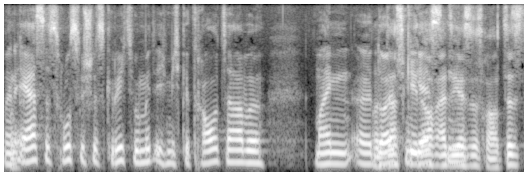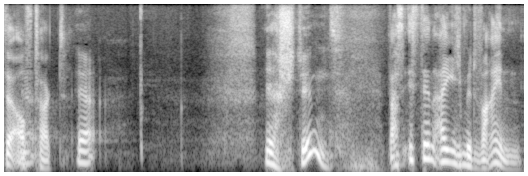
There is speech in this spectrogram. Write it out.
Mein erstes russisches Gericht, womit ich mich getraut habe, meinen äh, Und deutschen das geht Gästen, auch als erstes raus. Das ist der Auftakt. Ja. Ja, stimmt. Was ist denn eigentlich mit Wein?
